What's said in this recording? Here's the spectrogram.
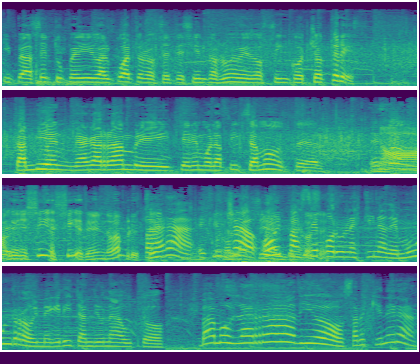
y hacer tu pedido al 4709-2583. También me agarra hambre y tenemos la Pizza Monster. ¿En no, dónde? Sigue, sigue teniendo hambre usted. Pará, ¿Qué escuchá, siempre, hoy pasé por una esquina de Munro y me gritan de un auto. ¡Vamos la radio! ¿Sabes quién era?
